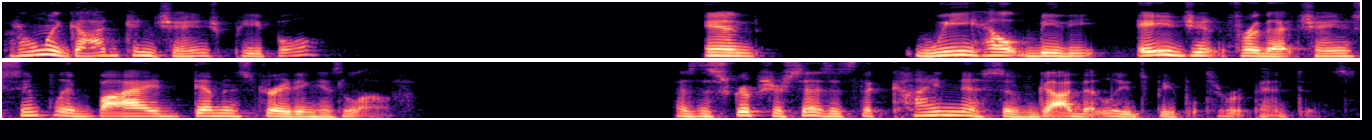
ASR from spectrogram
but only God can change people. And we help be the agent for that change simply by demonstrating His love. As the scripture says, it's the kindness of God that leads people to repentance.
